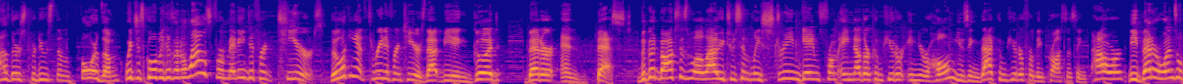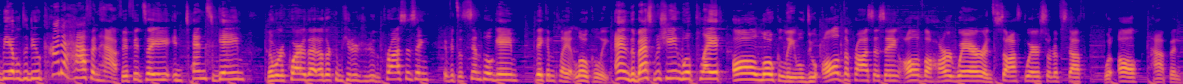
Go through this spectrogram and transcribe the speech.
others produce them for them, which is cool because it allows for many different tiers. They're looking at three different tiers, that being good, better, and best. The good boxes will allow you to simply stream games from another computer in your home using that computer for the processing power. The better ones will be able to do kind of half and half. If it's a intense game, They'll require that other computer to do the processing. If it's a simple game, they can play it locally. And the best machine will play it all locally. It will do all of the processing, all of the hardware and software sort of stuff will all happen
